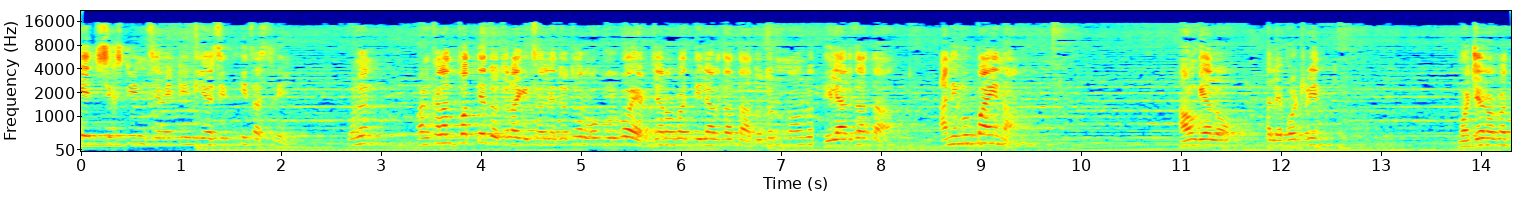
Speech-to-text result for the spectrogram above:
एज सिक्स्टीन सेव्हन्टीन इयर्स इतकीच आसली म्हणून अंकलान पत्ते दोतोराक विचारले दोतोर हो भुरगो हेजे रगत दिल्यार जाता. दोतोर म्हणलो दिल्यार जाता. आनीक उपाय ना. हांव गेलो. लॅबोरेटरीन म्हजें रोगत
